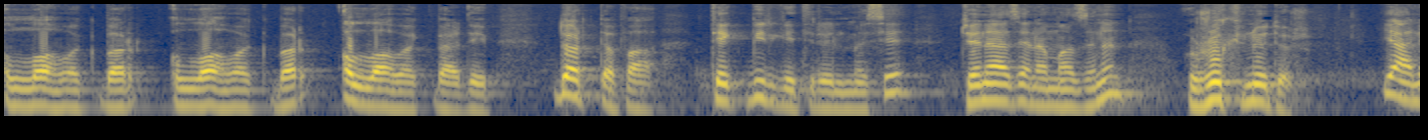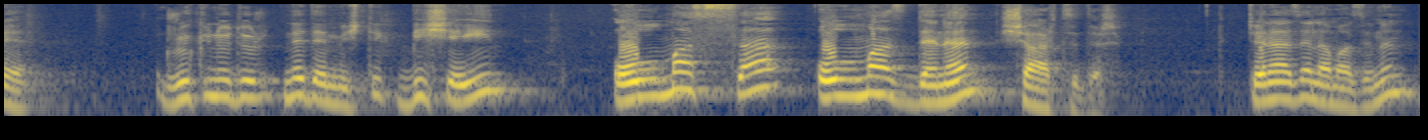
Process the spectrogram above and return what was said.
Allahu Ekber, Allahu Ekber, Allahu Ekber deyip dört defa tekbir getirilmesi cenaze namazının rüknüdür. Yani rüknüdür ne demiştik? Bir şeyin olmazsa olmaz denen şartıdır. Cenaze namazının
